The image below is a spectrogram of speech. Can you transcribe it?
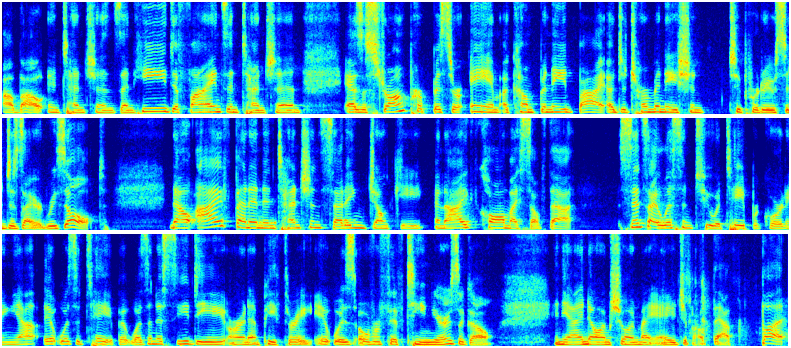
about intentions, and he defines intention as a strong purpose or aim accompanied by a determination to produce a desired result. Now, I've been an intention setting junkie, and I call myself that. Since I listened to a tape recording, yeah, it was a tape. It wasn't a CD or an MP3. It was over 15 years ago. And yeah, I know I'm showing my age about that. But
